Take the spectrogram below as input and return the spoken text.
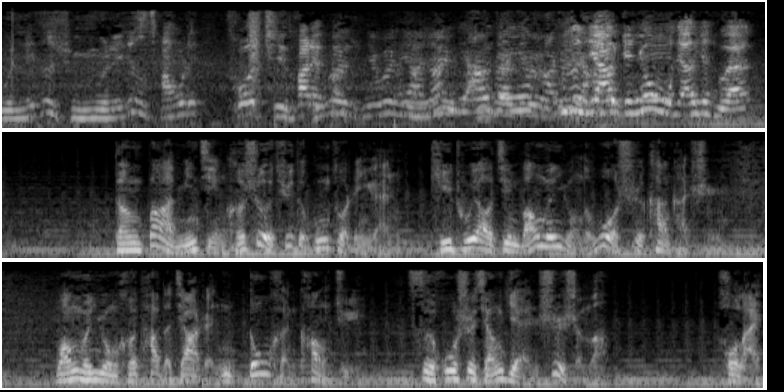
问的，是询问的，就是查我的，查其他的。你问，你问，你了解一下，不是了解你，我了解乱。当办案民警和社区的工作人员提出要进王文勇的卧室看看时，王文勇和他的家人都很抗拒，似乎是想掩饰什么。后来，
